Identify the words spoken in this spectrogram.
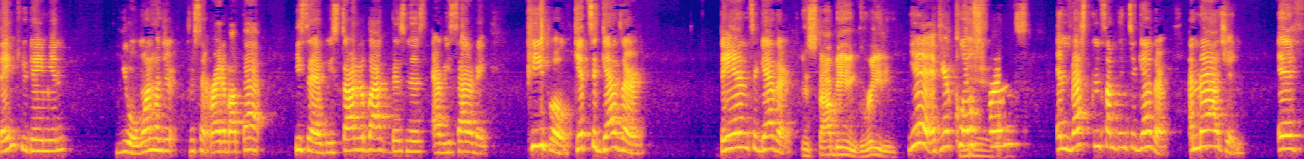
thank you, Damien. You are 100% right about that. He said, We started a black business every Saturday. People, get together, band together. And stop being greedy. Yeah, if you're close Yeah. friends, invest in something together. Imagine if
